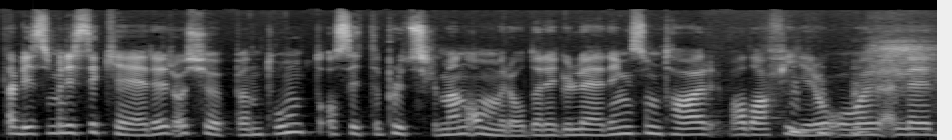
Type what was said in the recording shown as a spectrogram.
Det er de som risikerer å kjøpe en tomt og sitte plutselig med en områderegulering som tar hva da, fire år, eller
